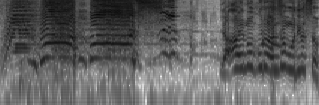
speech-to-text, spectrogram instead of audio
와! 아 씨. 야 알먹으로 안상 어디 갔어?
